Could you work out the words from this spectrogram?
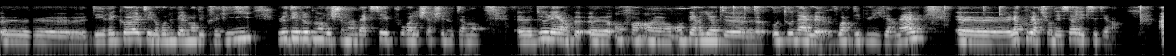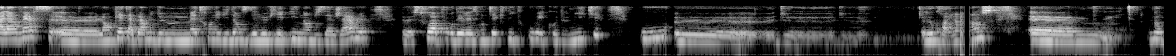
des récoltes et le renouvellement des prairies, le développement des chemins d'accès pour aller chercher notamment de l'herbe enfin, en, période automnale, voire début hivernal, la couverture des salles, etc. À l'inverse, euh, l'enquête a permis de mettre en évidence des leviers inenvisageables, euh, soit pour des raisons techniques ou économiques, ou euh, de, de, croyances. donc,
